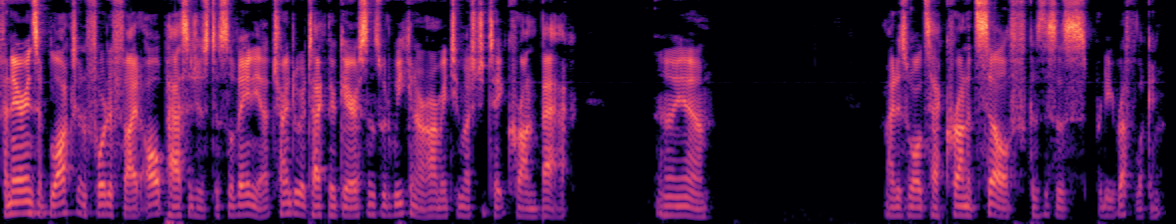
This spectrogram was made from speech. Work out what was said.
Fenarians have blocked and fortified all passages to Sylvania. Trying to attack their garrisons would weaken our army too much to take Kron back. Oh, yeah. Might as well attack Kron itself, because this is pretty rough looking.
